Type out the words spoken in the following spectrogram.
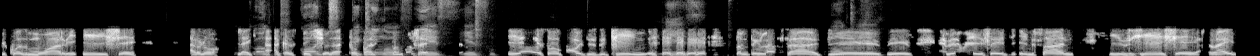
because Mwari Ishe, I don't know, like Oh, I, can't speak Shona properly. of yes, yes. Yeah, so God is the king. Yes. Something like that. Okay. Yes, yes. And then we said in son is he share, right?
